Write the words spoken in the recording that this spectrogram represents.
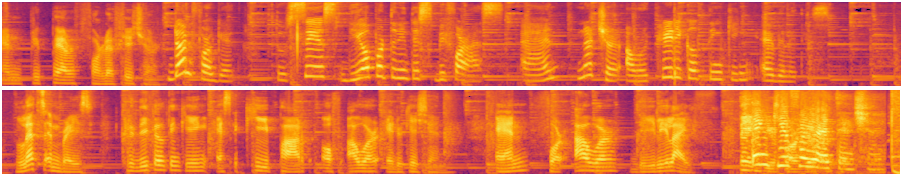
and prepare for the future. Don't forget to seize the opportunities before us and nurture our critical thinking abilities. Let's embrace critical thinking as a key part of our education and for our daily life. Thank, Thank you, for, for your attention. attention.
